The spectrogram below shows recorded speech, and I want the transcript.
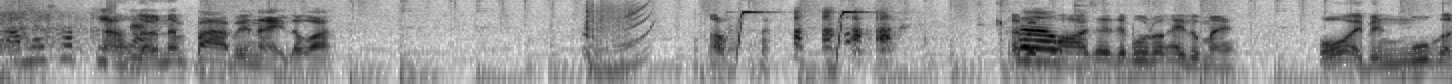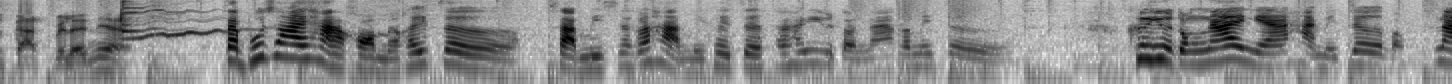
เอาไม่ชอบกินอ้าวแล้วนะน้ำปลาไปไหนแล้ววะเอา ถ้าเอเป็นอพ่อฉันจะพูดว่าไงรู้ไหมโอ้ยเป็นงูกับกัดไปแล้วเนี่ย แต่ผู้ชายหาของไม่ค่อยเจอ สามีฉันก็หาไม่เคยเจอทั้งที่อยู่ต่อหน้าก็ไม่เจอ คืออยู่ตรงหน้าอย่างเงี้ยหาไม่เจอแบบไหน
